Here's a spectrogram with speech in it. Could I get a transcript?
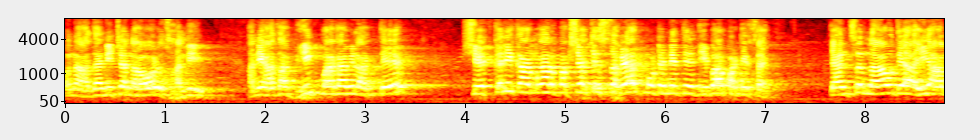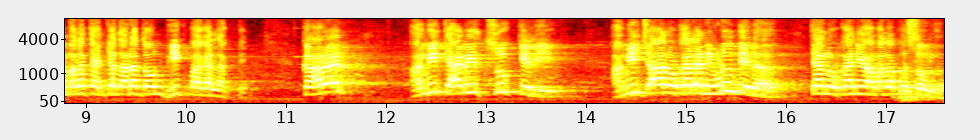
पण अदानीच्या नावावर झाली. आणि आता भीक मागावी लागते. शेतकरी कामगार पक्षाचे सगळ्यात मोठे नेते दिबा पाटील साहेब. त्यांचं नाव द्या ही आम्हाला त्यांच्या दारात जाऊन भीक मागायला लागते. कारण आम्ही त्यावेळी चूक केली. आम्ही ज्या लोकांना निवडून दिलं त्या लोकांनी आम्हाला फसवलं.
